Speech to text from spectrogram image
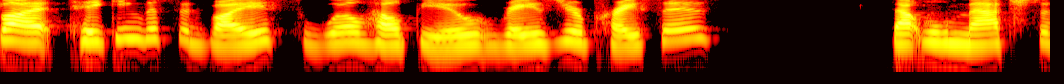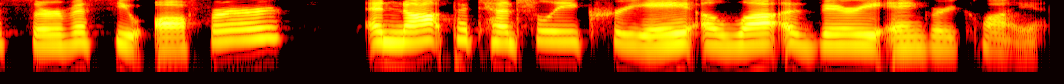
but taking this advice will help you raise your prices that will match the service you offer and not potentially create a lot of very angry clients.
